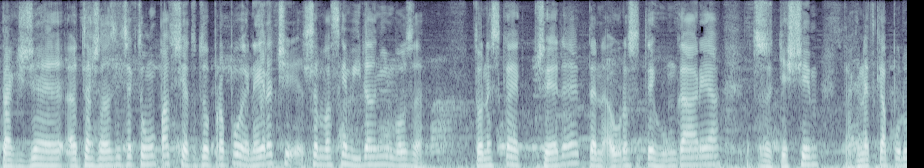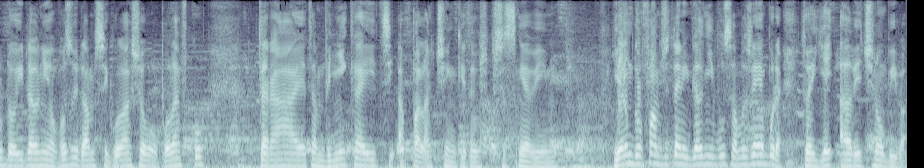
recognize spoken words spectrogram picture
Takže e, ta železnice k tomu patří a to to propoje. Nejradši jsem vlastně v jídelním voze. To dneska, jak přijede ten Eurocity Hungária, to se těším, tak hnedka půjdu do jídelního vozu, dám si gulášovou polévku, která je tam vynikající a palačinky, to už přesně vím. Jenom doufám, že ten jídelní vůz samozřejmě bude. To je, je ale většinou bývá.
